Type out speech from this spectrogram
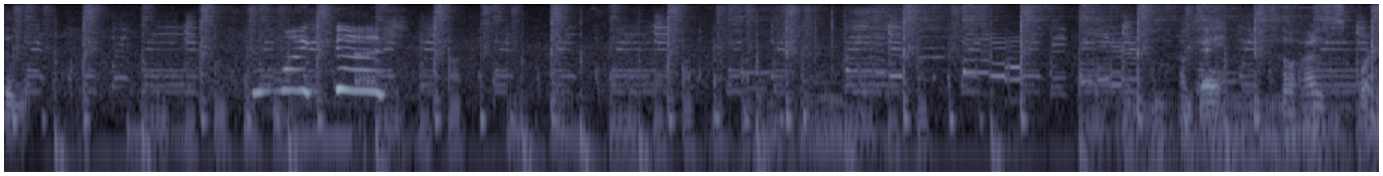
Missing the... Oh my gosh! Okay, so how does this work? You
